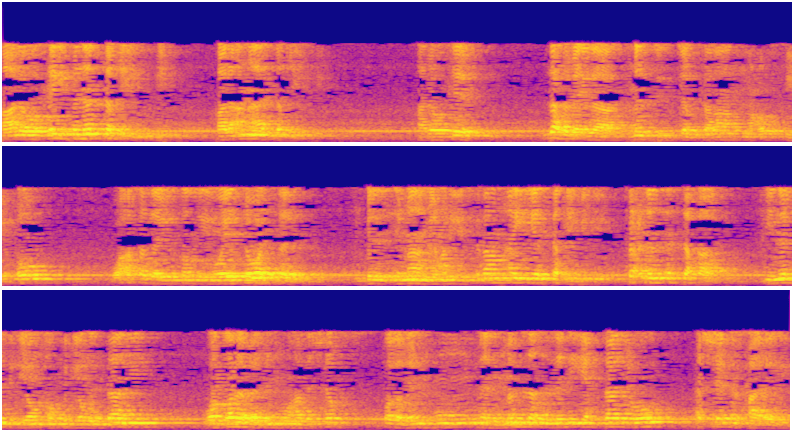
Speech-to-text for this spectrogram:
قال وكيف نلتقي به؟ قال أنا ألتقي به. قال وكيف؟ ذهب إلى مسجد جبكران معروف في قوم وأخذ يصلي ويتوسل بالإمام عليه السلام أن يلتقي به. فعلا التقى في نفس اليوم أو في اليوم الثاني وطلب منه هذا الشخص طلب منه المبلغ الذي يحتاجه الشيخ الحائري.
